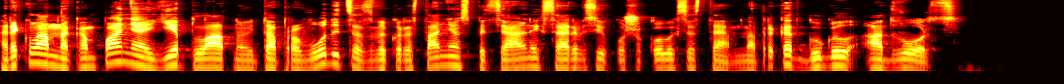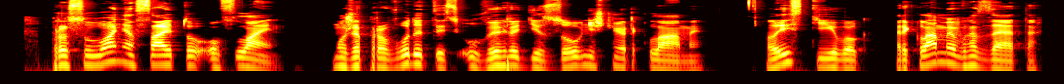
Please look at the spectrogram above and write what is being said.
Рекламна кампанія є платною та проводиться з використанням спеціальних сервісів пошукових систем, наприклад, Google AdWords. Просування сайту офлайн може проводитись у вигляді зовнішньої реклами, листівок, реклами в газетах,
